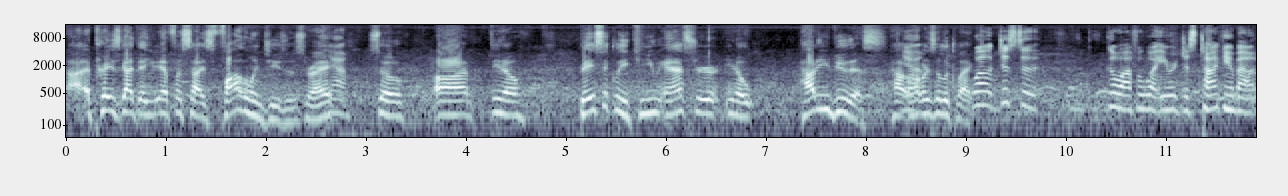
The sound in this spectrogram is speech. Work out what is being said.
I praise God that you emphasize following Jesus, right? Yeah. So, uh, you know, basically, can you answer, you know, how do you do this? How, yeah. how does it look like? Well, just to go off of what you were just talking about,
